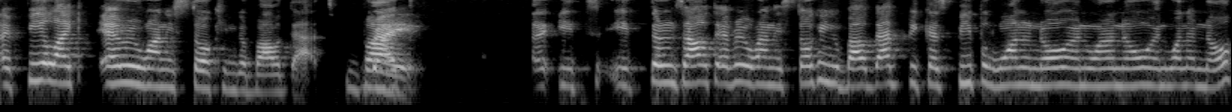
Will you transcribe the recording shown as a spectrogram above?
I feel like everyone is talking about that. But right. Uh, it it turns out everyone is talking about that because people want to know and want to know and want to know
